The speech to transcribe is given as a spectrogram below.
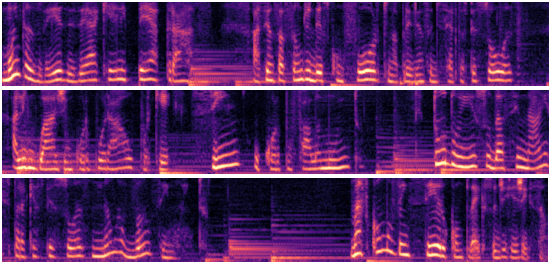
Muitas vezes é aquele pé atrás, a sensação de desconforto na presença de certas pessoas, a linguagem corporal, porque sim, o corpo fala muito. Tudo isso dá sinais para que as pessoas não avancem muito. Mas como vencer o complexo de rejeição?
